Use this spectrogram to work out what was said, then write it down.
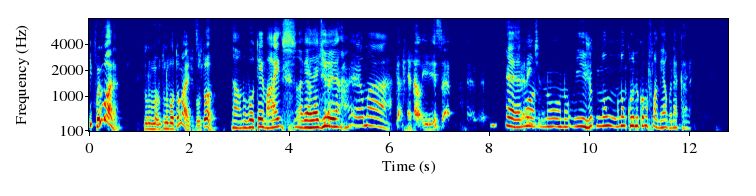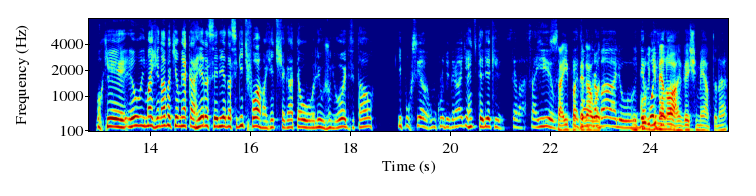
e foi embora. Tu não, tu não voltou mais, voltou? Não, não voltei mais. Na verdade, é uma. Não, isso é. É, é no, né? no, no, e num, num clube como o Flamengo, né, cara? Porque eu imaginava que a minha carreira seria da seguinte forma: a gente chegar até o, ali os juniores e tal. E por ser um clube grande, a gente teria que, sei lá, sair, sair para pegar um trabalho, outro. Um clube de menor voltar. investimento, né?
